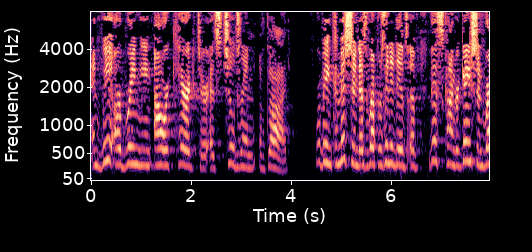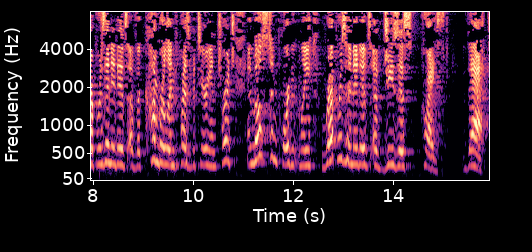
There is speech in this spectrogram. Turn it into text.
and we are bringing our character as children of God. We're being commissioned as representatives of this congregation, representatives of the Cumberland Presbyterian Church, and most importantly, representatives of Jesus Christ. That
